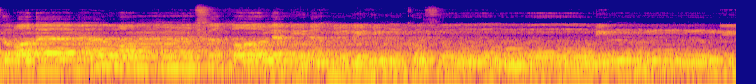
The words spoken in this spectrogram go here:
إذ رأى نارا فقال لأهلهم كثوا إني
